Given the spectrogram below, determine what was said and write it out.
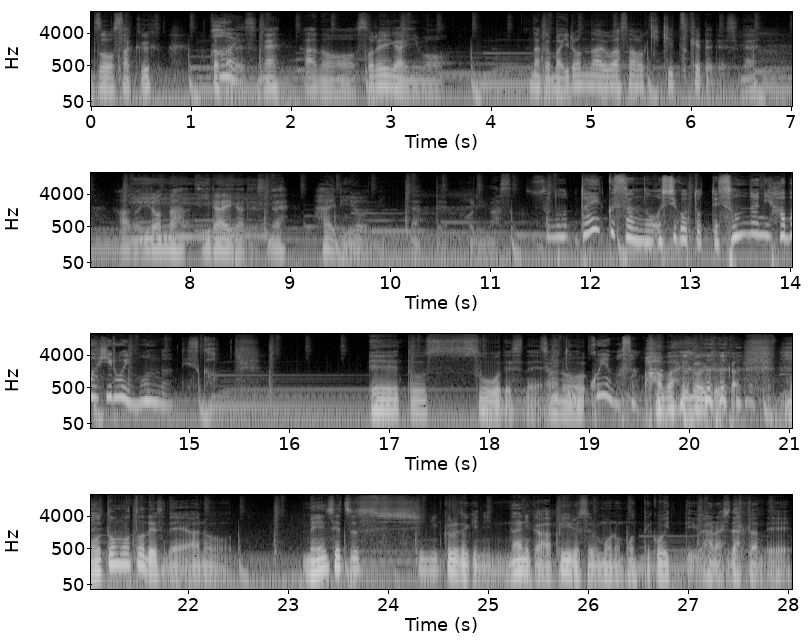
造作とかですね、あのそれ以外にもなんかまあいろんな噂を聞きつけてですねあのいろんな依頼がですね入るようになっております。その大工さんのお仕事ってそんなに幅広いもんなんですか？えーとそうですね。あの小山さんか？幅広いというかもともとですねあの面接しに来るときに何かアピールするものを持ってこいっていう話だったんで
